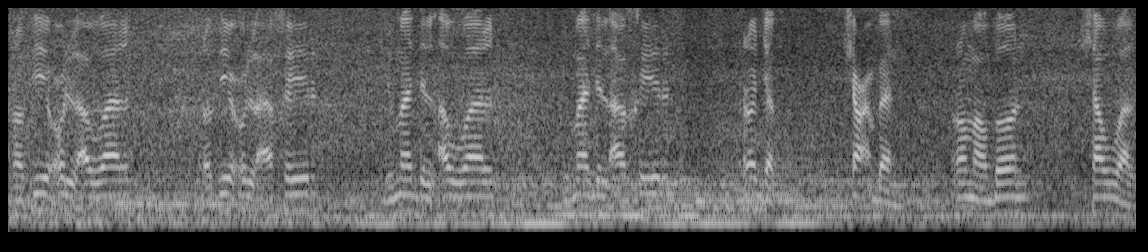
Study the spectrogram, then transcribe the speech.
Rabiul Awal Rabiul Akhir Jumadil Awal Jumadil Akhir Rajab Sya'ban Ramadan Syawal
